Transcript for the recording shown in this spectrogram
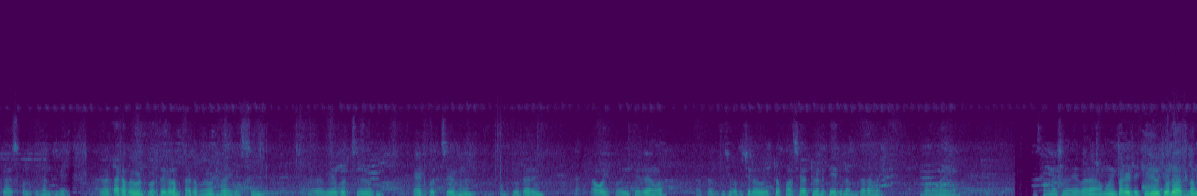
চয়েস করলাম এখান থেকে এবার টাকা পেমেন্ট করতে গেলাম, টাকা পেমেন্ট হয়ে গেছে। ইয়ে করছে অ্যাড করছে ওখানে কম্পিউটারে কাগজ ফাগজ দেবে আমার। টাকা কিছু কথা ছিল ওইটা পাঁচ হাজার টাকাটা দিয়ে দিলাম দাদা ভাই, বড়ো ভাই আমার। সামনে এসে এবার আমি গাড়িটা কিনেও চলে আসলাম।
